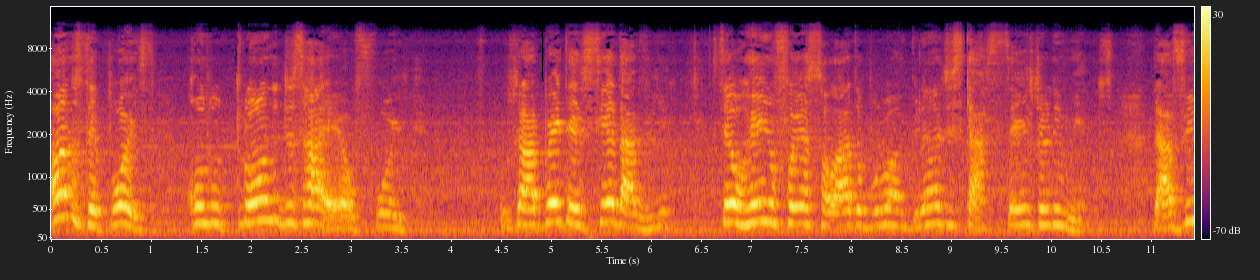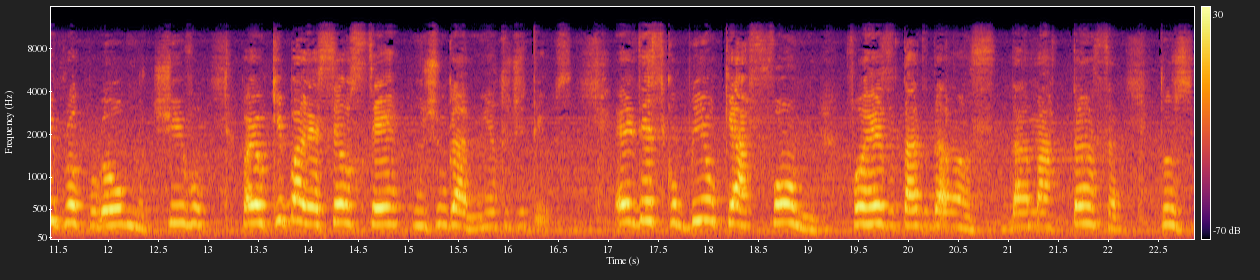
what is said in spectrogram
Anos depois, quando o trono de Israel foi já pertencia a Davi, seu reino foi assolado por uma grande escassez de alimentos. Davi procurou um motivo para o que pareceu ser um julgamento de Deus. Ele descobriu que a fome foi resultado da, da matança dos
